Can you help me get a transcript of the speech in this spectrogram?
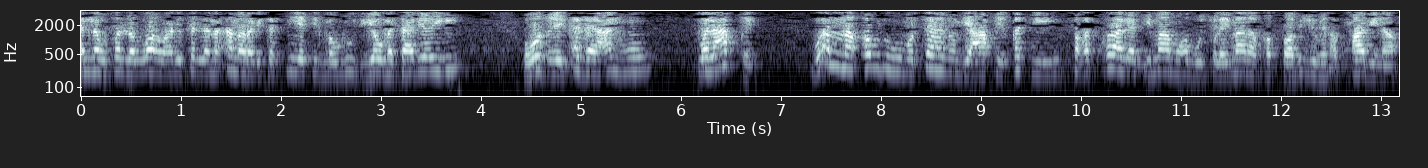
أنه صلى الله عليه وسلم أمر بتسمية المولود يوم سابعه ووضع الأذى عنه والعق. وأما قوله مرتهن بعقيقته فقد قال الإمام أبو سليمان الخطابي من أصحابنا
